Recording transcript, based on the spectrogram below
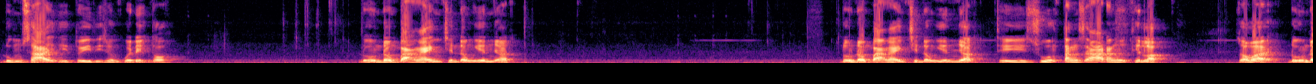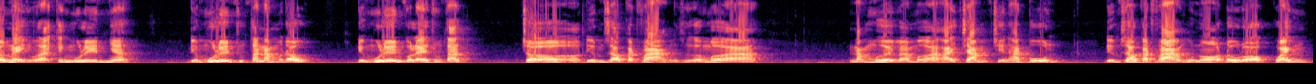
Đúng sai thì tùy thị trường quyết định thôi. Đối với đồng bảng Anh trên đồng Yên, Nhật. Đối với đồng bảng Anh trên đồng Yên, Nhật thì xu hướng tăng giá đang được thiết lập. Do vậy, đối với đồng này chúng ta lại canh mua lên nhé điểm mua lên chúng ta nằm ở đâu? Điểm mua lên có lẽ chúng ta chờ điểm giao cắt vàng giữa MA 50 và MA 200 trên H4 điểm giao cắt vàng của nó đâu đó quanh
